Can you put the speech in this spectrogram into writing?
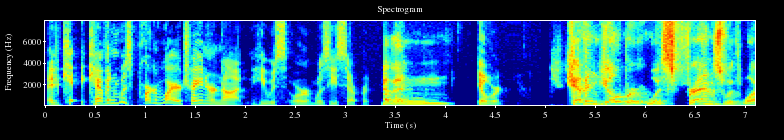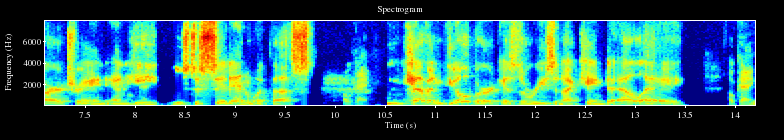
and Ke- kevin was part of wire train or not? He was or was he separate? Kevin gilbert. Kevin gilbert was friends with wire train and he okay. used to sit in with us. Okay. And kevin gilbert is the reason i came to la okay.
